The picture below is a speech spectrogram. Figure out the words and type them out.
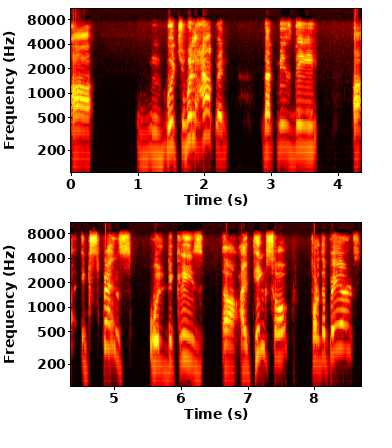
uh, which will happen, that means the uh, expense will decrease. Uh, I think so for the payers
